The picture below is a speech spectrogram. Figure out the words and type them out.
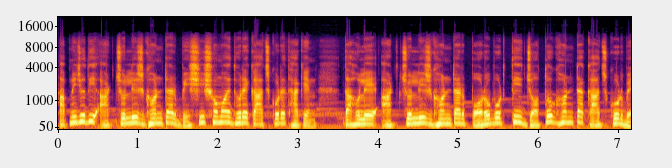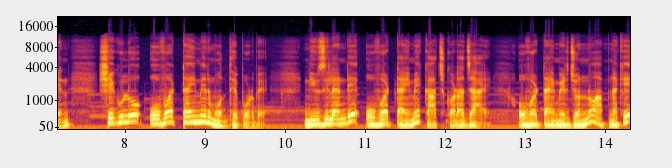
আপনি যদি আটচল্লিশ ঘণ্টার বেশি সময় ধরে কাজ করে থাকেন, তাহলে আটচল্লিশ ঘণ্টার পরবর্তী যত ঘণ্টা কাজ করবেন, সেগুলো ওভারটাইমের মধ্যে পড়বে। নিউজিল্যান্ডে ওভারটাইমে কাজ করা যায়। ওভারটাইমের জন্য আপনাকে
